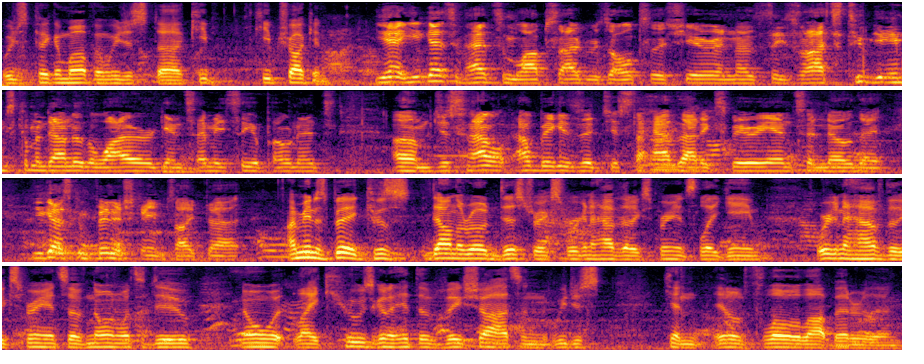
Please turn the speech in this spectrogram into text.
we just pick them up and we just uh, keep keep trucking. Yeah, you guys have had some lopsided results this year, and those these last two games coming down to the wire against MEC opponents. Um, just how, how big is it just to have that experience and know that you guys can finish games like that? I mean, it's big because down the road in districts, we're going to have that experience late game. We're going to have the experience of knowing what to do, knowing what, like, who's going to hit the big shots, and we just can, it'll flow a lot better then.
